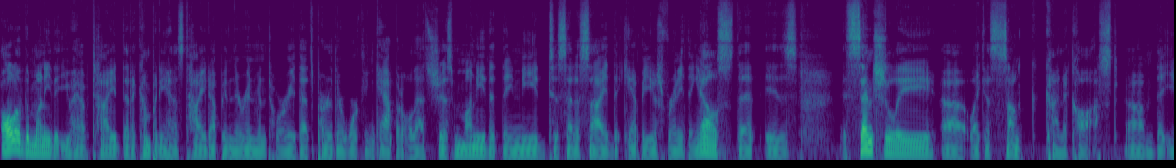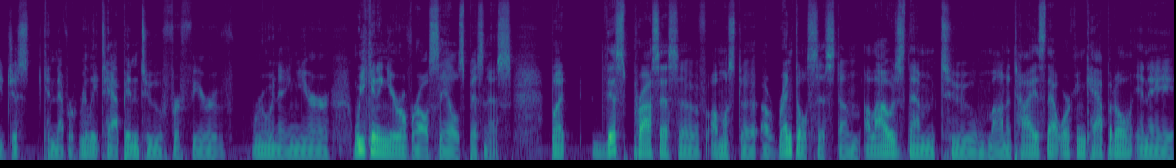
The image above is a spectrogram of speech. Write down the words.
all of the money that you have tied that a company has tied up in their inventory that's part of their working capital. That's just money that they need to set aside that can't be used for anything else that is essentially uh, like a sunk kind of cost um, that you just can never really tap into for fear of ruining your weakening your overall sales business. But this process of almost a, a, rental system allows them to monetize that working capital in a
